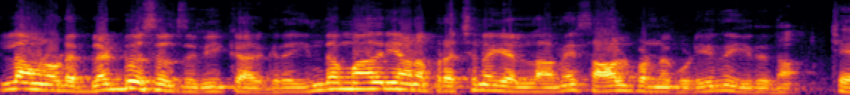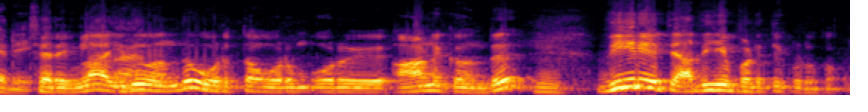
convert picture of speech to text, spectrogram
இல்ல அவனோட பிளட் வெசல்ஸ் வீக்கா இருக்குது. இந்த மாதிரியான பிரச்சனைகள் எல்லாமே சால்வ் பண்ணக்கூடியது இதுதான். சரி. சரிங்களா? இது வந்து ஒருத்த ஒரு ஒரு ஆணுக்கு வந்து வீரியத்தை அதிகப்படுத்தி கொடுக்கும்.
